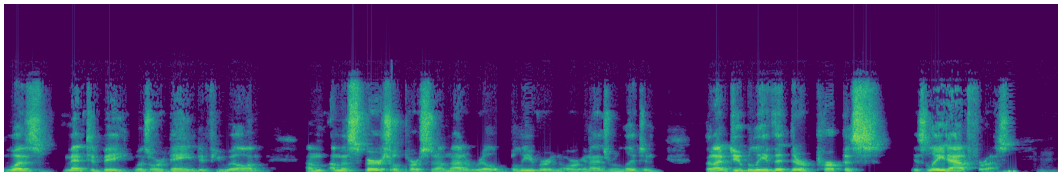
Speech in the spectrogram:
was meant to be, was ordained, if you will. I'm, I'm, I'm a spiritual person. I'm not a real believer in organized religion, but I do believe that their purpose is laid out for us. Mhm.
